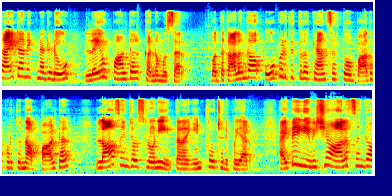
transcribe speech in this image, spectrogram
టైటానిక్ నటుడు లేవ్ పాల్టర్ కన్నుమూశారు. కొంతకాలంగా ఊపిరితిత్తుల క్యాన్సర్తో బాధపడుతున్న పాల్టర్ లాస్ ఏంజల్స్లోని తన ఇంట్లో చనిపోయారు. అయితే ఈ విషయం ఆలస్యంగా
